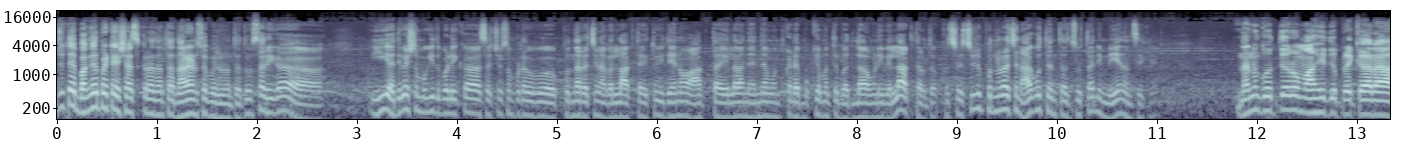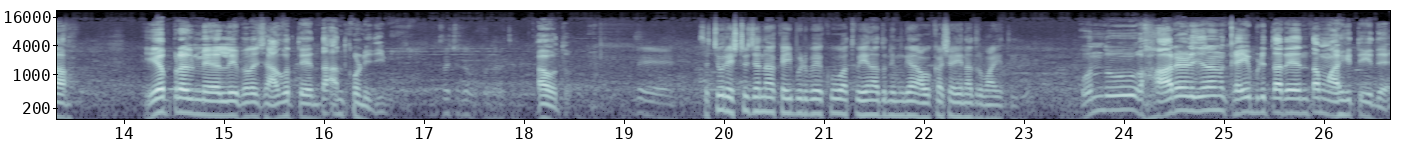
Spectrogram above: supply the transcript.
ನಮ್ಮ ಜೊತೆ ಬಂಗಾರಪೇಟೆ ಶಾಸಕರಾದಂಥ ನಾರಾಯಣ ಸ್ವಾಮಿ ಇರುವಂಥದ್ದು. ಸರ್ ಈಗ ಈ ಅಧಿವೇಶನ ಮುಗಿದ ಬಳಿಕ ಸಚಿವ ಸಂಪುಟ ಪುನರಚನೆ ಅವೆಲ್ಲ ಆಗ್ತಾ ಇತ್ತು ಇದೇನೋ ಆಗ್ತಾ ಇಲ್ಲ ನಿನ್ನೆ ಒಂದು ಕಡೆ ಮುಖ್ಯಮಂತ್ರಿ ಬದಲಾವಣೆ ಇವೆಲ್ಲ ಆಗ್ತಾ ಇರ್ತವೆ ಸಚಿವ ಪುನರಚನೆ ಆಗುತ್ತೆ ಅಂತ ಅನ್ಸುತ್ತಾ ನಿಮ್ಗೆ ಏನು ಅನಿಸಿಕೆ? ನನಗೆ ಗೊತ್ತಿರೋ ಮಾಹಿತಿ ಪ್ರಕಾರ ಏಪ್ರಿಲ್ ಮೇಯಲ್ಲಿ ಪ್ರವೇಶ ಆಗುತ್ತೆ ಅಂತ ಅಂದ್ಕೊಂಡಿದ್ದೀವಿ. ಹೌದು. ಸಚಿವರು ಎಷ್ಟು ಜನ ಕೈ ಬಿಡಬೇಕು ಅಥವಾ ಏನಾದರೂ ನಿಮಗೆ ಅವಕಾಶ ಏನಾದರೂ ಮಾಹಿತಿ? ಒಂದು ಆರೇಳು ಜನ ಕೈ ಬಿಡ್ತಾರೆ ಅಂತ ಮಾಹಿತಿ ಇದೆ.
